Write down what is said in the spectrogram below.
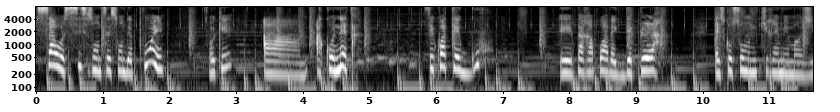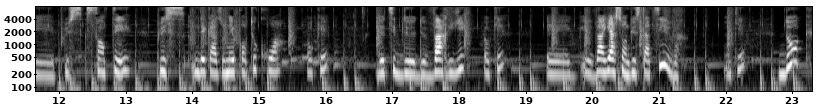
Ça aussi, ce sont, ce sont des points ok, à, à connaître. C'est quoi tes goûts? Et par rapport avec des plats Est-ce que sont qui aime manger plus santé, plus des cas n'importe quoi, ok? De type de, de varié, ok? Et, et variation gustative, ok? Donc,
